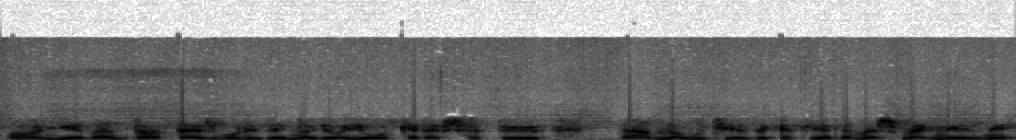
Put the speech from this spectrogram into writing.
a nyilvántartásból. Ez egy nagyon jól kereshető tábla, úgyhogy ezeket érdemes megnézni.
